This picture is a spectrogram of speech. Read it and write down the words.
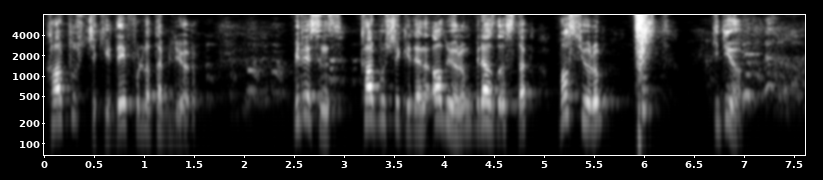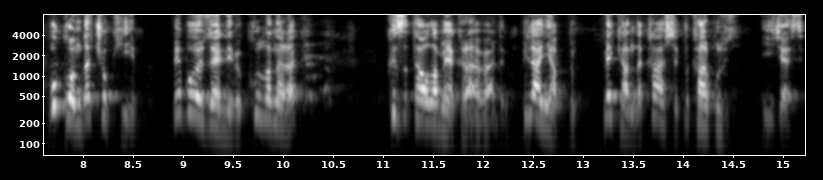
karpuz çekirdeği fırlatabiliyorum. Bilirsiniz karpuz çekirdeğini alıyorum biraz da ıslak basıyorum pırt gidiyor. Bu konuda çok iyiyim. Ve bu özelliğimi kullanarak kızı tavlamaya karar verdim. Plan yaptım. Mekanda karşılıklı karpuz yiyeceğiz.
